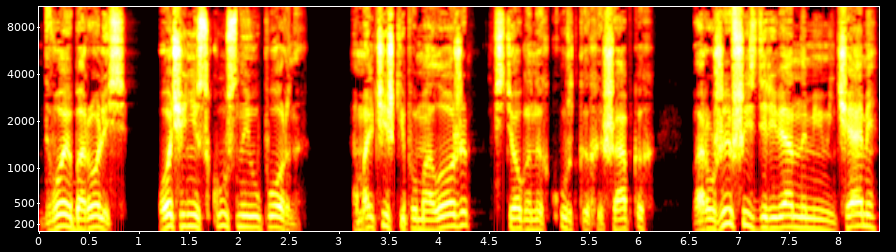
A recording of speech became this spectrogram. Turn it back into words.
Двое боролись, очень искусно и упорно, а мальчишки помоложе, в стеганых куртках и шапках, вооружившись деревянными мечами,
